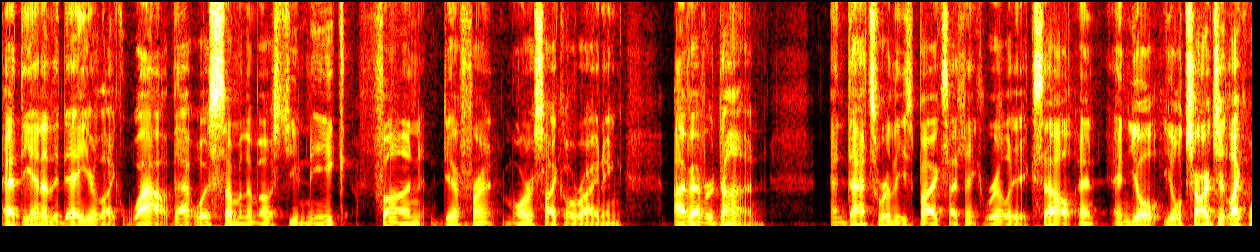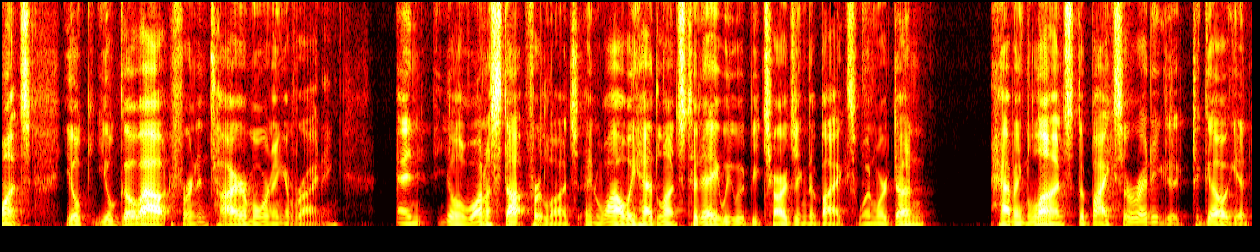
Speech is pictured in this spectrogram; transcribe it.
at the end of the day, you're like, wow, that was some of the most unique, fun, different motorcycle riding I've ever done. And that's where these bikes I think really excel. And and you'll you'll charge it like once. You'll you'll go out for an entire morning of riding and you'll want to stop for lunch. And while we had lunch today, we would be charging the bikes. When we're done having lunch, the bikes are ready to, to go again.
